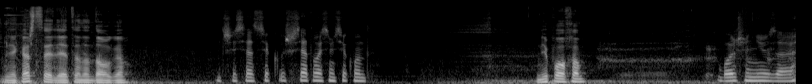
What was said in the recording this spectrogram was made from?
Мне кажется, или это надолго? 60 секунд, 68 секунд. Неплохо. Больше не юзаю.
